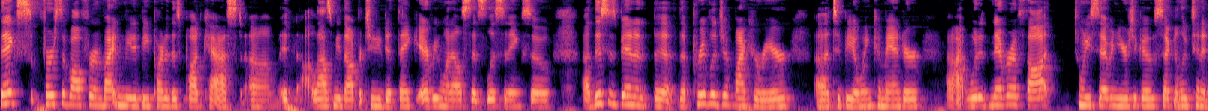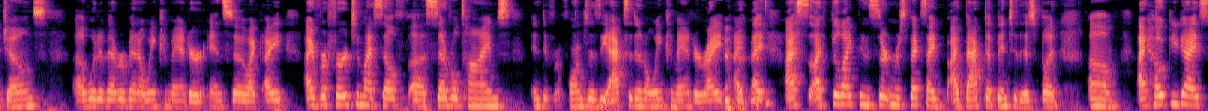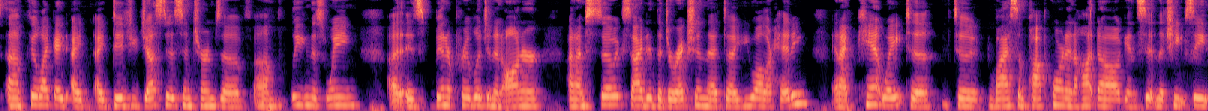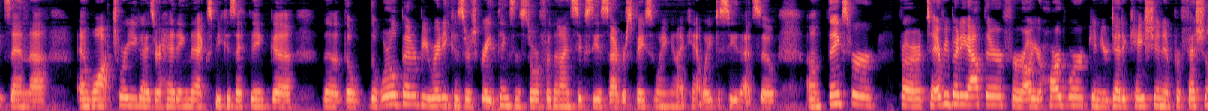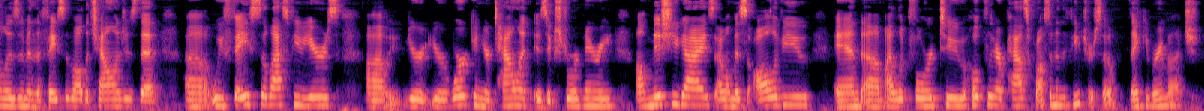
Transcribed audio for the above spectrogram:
thanks first of all for inviting me to be part of this podcast. Um, it allows me the opportunity to thank everyone else that's listening. So uh, this has been the the privilege of my career uh, to be a wing commander. I would have never have thought 27 years ago, Second Lieutenant Jones. Uh, would have ever been a wing commander, and so I, I I've referred to myself uh, several times in different forms as the accidental wing commander. Right? I I feel like in certain respects I, I backed up into this, but um, I hope you guys uh, feel like I, I, I did you justice in terms of um, leading this wing. Uh, it's been a privilege and an honor, and I'm so excited the direction that uh, you all are heading. And I can't wait to to buy some popcorn and a hot dog and sit in the cheap seats and uh, and watch where you guys are heading next because I think uh, the the the world better be ready because there's great things in store for the 960th Cyberspace Wing, and I can't wait to see that. So, um, thanks for for to everybody out there for all your hard work and your dedication and professionalism in the face of all the challenges that uh, we faced the last few years. Uh, your your work and your talent is extraordinary. I'll miss you guys. I will miss all of you, and um, I look forward to hopefully our paths crossing in the future. So, thank you very much.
